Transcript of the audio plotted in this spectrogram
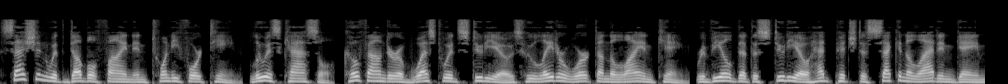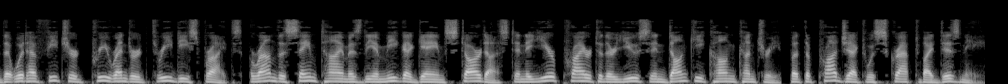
session with Double Fine in 2014, Louis Castle, co-founder of Westwood Studios who later worked on The Lion King, revealed that the studio had pitched a second Aladdin game that would have featured pre-rendered 3D sprites, around the same time as the Amiga game Stardust and a year prior to their use in Donkey Kong Country, but the project was scrapped by Disney.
